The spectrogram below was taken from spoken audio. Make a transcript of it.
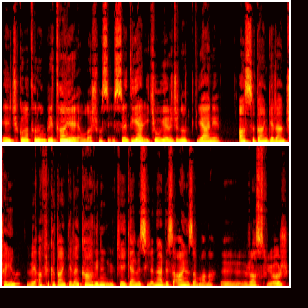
E, çikolatanın Britanya'ya ulaşması ise diğer iki uyarıcının yani Asya'dan gelen çayın ve Afrika'dan gelen kahvenin ülkeye gelmesiyle neredeyse aynı zamana e, rastlıyor.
